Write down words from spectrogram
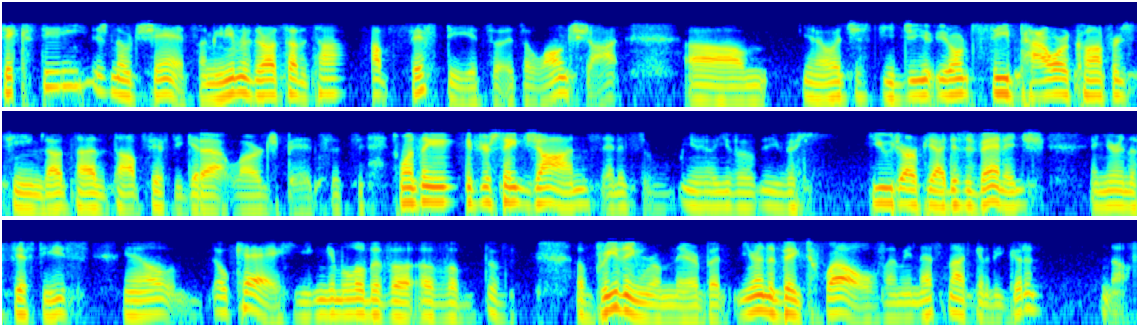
60, there's no chance. I mean, even if they're outside the top, top 50, it's a it's a long shot. Um, you know, it's just you do you don't see power conference teams outside the top 50 get at large bids. It's it's one thing if you're St. John's and it's you know you've a, you've a huge RPI disadvantage and you're in the 50s. You know, okay, you can give them a little bit of a of a of breathing room there, but you're in the Big 12. I mean, that's not going to be good enough.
